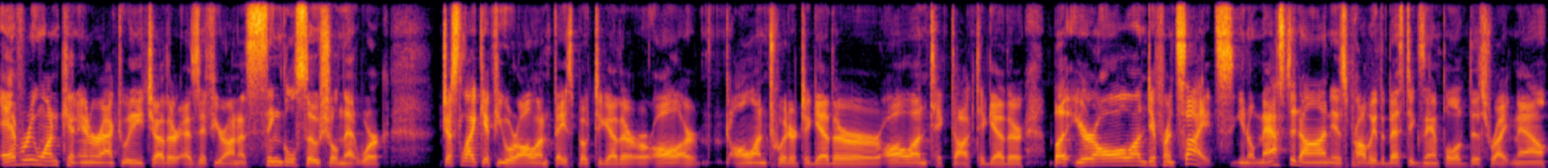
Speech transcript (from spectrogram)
everyone can interact with each other as if you're on a single social network just like if you were all on Facebook together or all are all on Twitter together or all on TikTok together, but you're all on different sites. You know, Mastodon is probably the best example of this right now.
